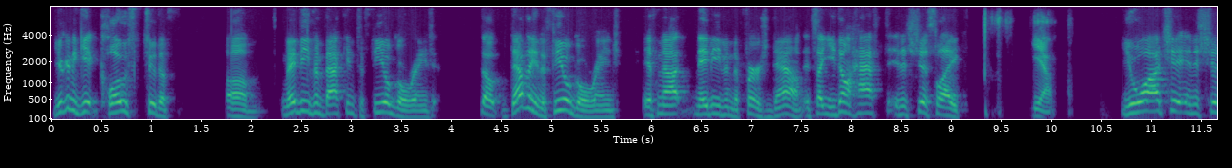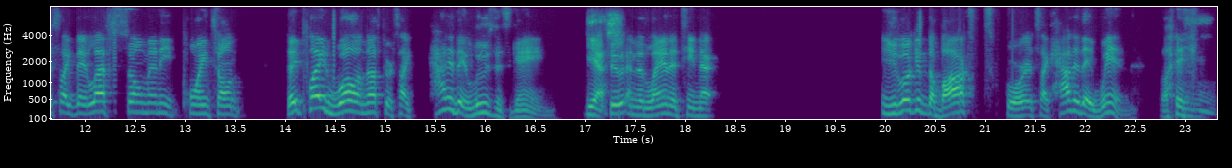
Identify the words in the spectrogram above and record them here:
you're going to get close to the, um, maybe even back into field goal range. So definitely in the field goal range, if not maybe even the first down. It's like you don't have to. It's just like, Yeah. you watch it and it's just like they left so many points on. They played well enough to it's like, how did they lose this game? Yes. to an Atlanta team that you look at the box score, it's like, how did they win? Like Mhm.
